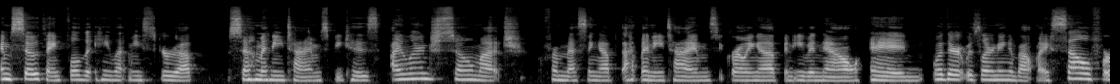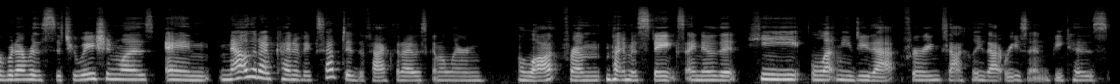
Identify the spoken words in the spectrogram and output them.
I'm so thankful that he let me screw up so many times because I learned so much from messing up that many times growing up and even now. And whether it was learning about myself or whatever the situation was. And now that I've kind of accepted the fact that I was going to learn a lot from my mistakes. I know that he let me do that for exactly that reason because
